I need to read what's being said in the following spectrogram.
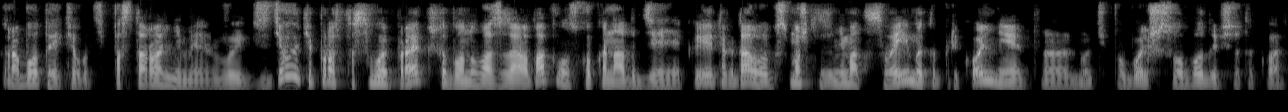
работаете вот с посторонними, вы сделайте просто свой проект, чтобы он у вас зарабатывал сколько надо денег, и тогда вы сможете заниматься своим, это прикольнее, это, ну, типа, больше свободы и все такое.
